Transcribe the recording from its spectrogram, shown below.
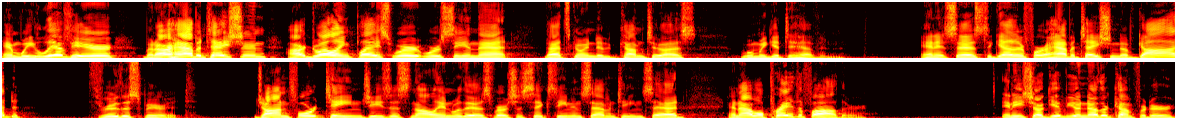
and we live here, but our habitation, our dwelling place, we're, we're seeing that that's going to come to us when we get to heaven. And it says, together for a habitation of God through the Spirit. John 14, Jesus, and I'll end with this, verses 16 and 17 said, And I will pray the Father, and he shall give you another comforter,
